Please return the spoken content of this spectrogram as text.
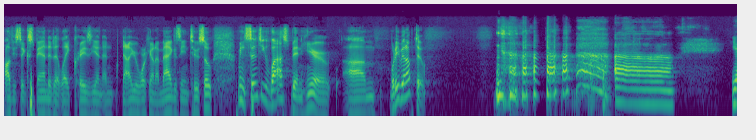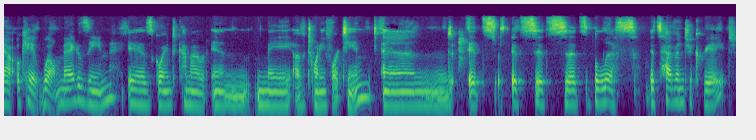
obviously expanded it like crazy. And, and now you're working on a magazine too. So I mean, since you've last been here, um, what have you been up to? uh, yeah, okay. Well, magazine is going to come out in May of 2014 and it's it's it's it's bliss. It's heaven to create.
